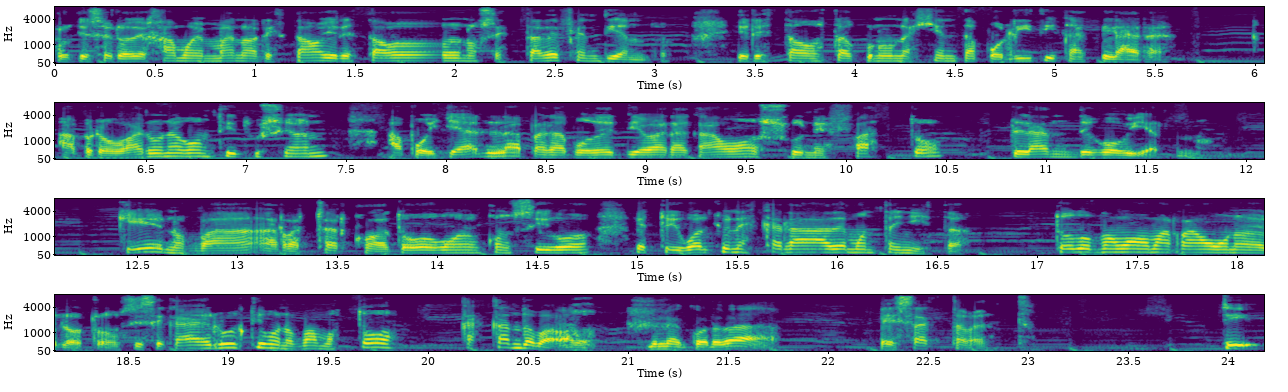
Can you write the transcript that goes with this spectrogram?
porque se lo dejamos en mano al Estado y el Estado nos está defendiendo. El Estado está con una agenda política clara. Aprobar una constitución, apoyarla para poder llevar a cabo su nefasto plan de gobierno, que nos va a arrastrar a todos consigo, esto igual que una escalada de montañistas todos vamos amarrados uno del otro. Si se cae el último, nos vamos todos cascando para abajo. Una acordada. Exactamente. Sí,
